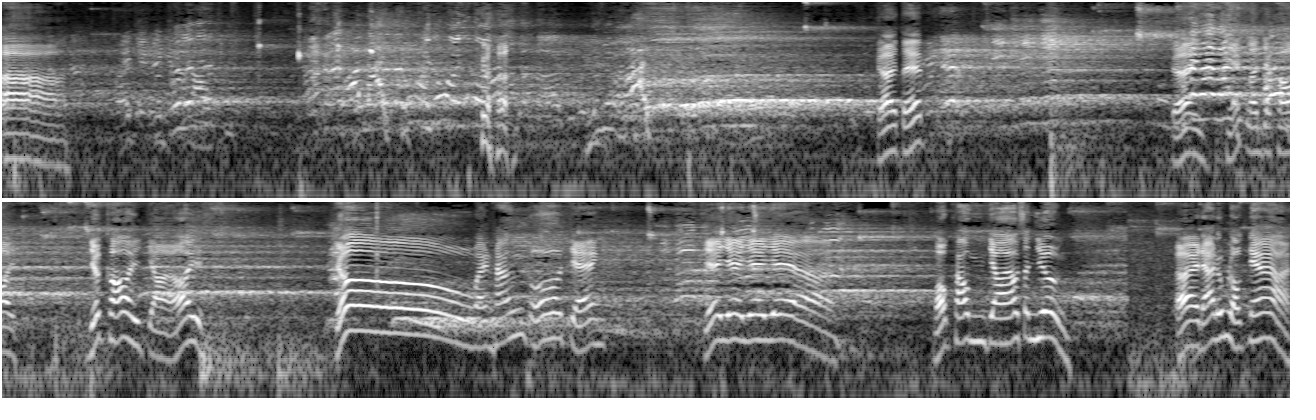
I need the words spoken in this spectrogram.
à. Rồi tiếp. Rồi nhét lên cho khôi. Dứt khôi trời ơi. Vô! Bàn thắng của chàng yeah yeah yeah yeah. Một không cho áo xanh dương. Ơi đã đúng luật nha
